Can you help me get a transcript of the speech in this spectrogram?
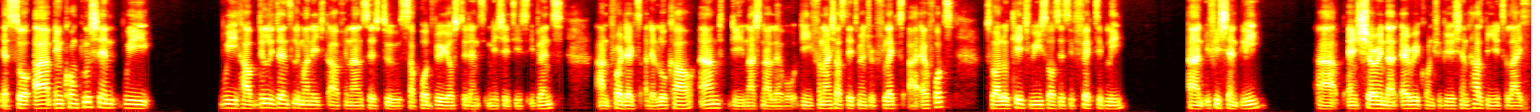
yes. So um, in conclusion, we we have diligently managed our finances to support various students' initiatives, events, and projects at the local and the national level. The financial statement reflects our efforts to allocate resources effectively and efficiently, uh, ensuring that every contribution has been utilized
